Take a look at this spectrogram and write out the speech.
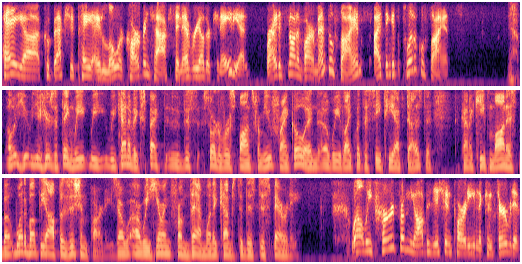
hey, uh, Quebec should pay a lower carbon tax than every other Canadian, right? It's not environmental science. I think it's political science. Yeah. Well, here's the thing. We, we we kind of expect this sort of response from you, Franco, and uh, we like what the CTF does to, to kind of keep them honest. But what about the opposition parties? Are, are we hearing from them when it comes to this disparity? Well, we've heard from the opposition party and the Conservatives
